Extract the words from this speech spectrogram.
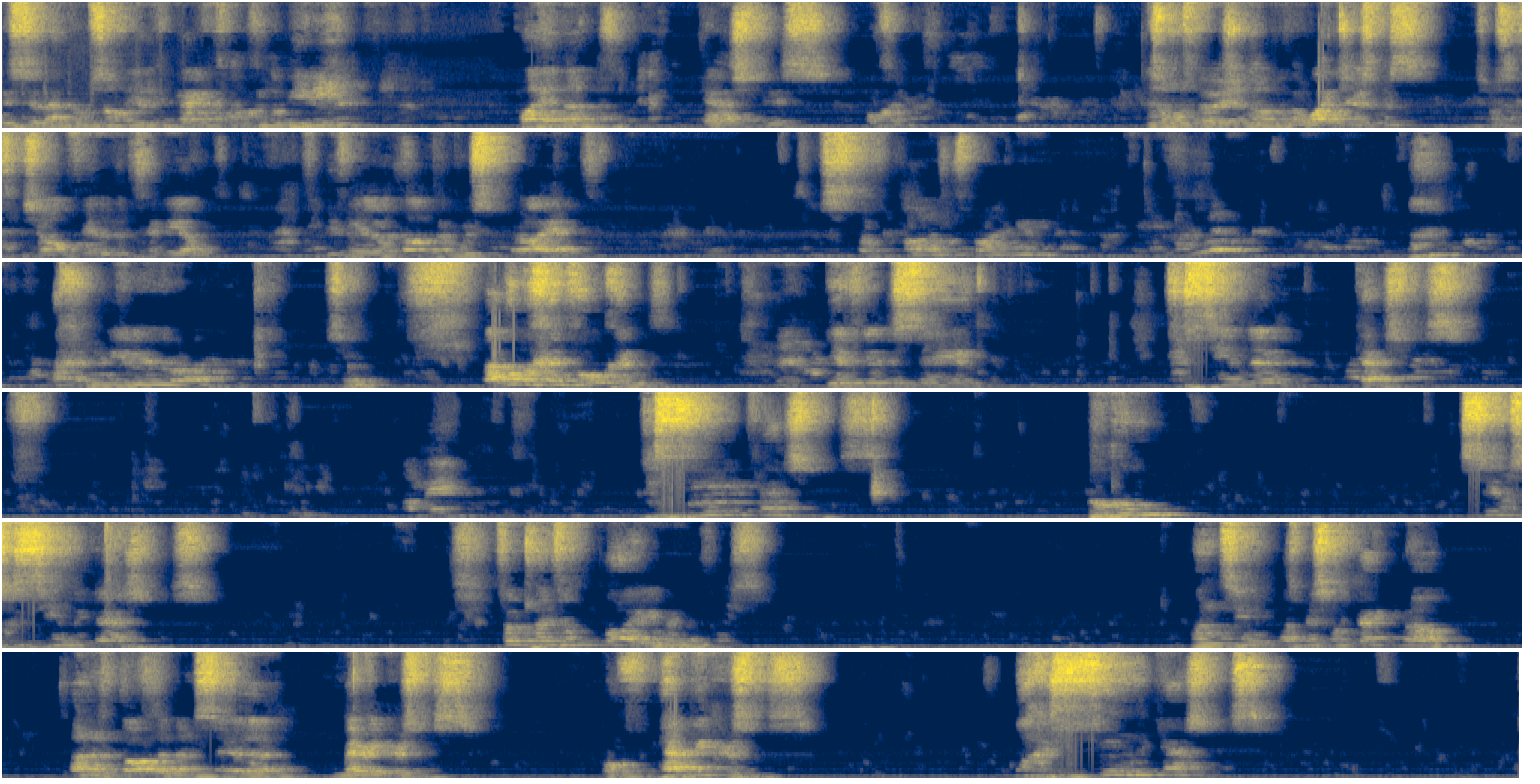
dis so lekker om saam julle kuier vanoggend op hierdie baie nat Kersfees oggend. Dis ons version of the White Christmas. Ons het spesiaal vir julle dit gereël. Die vele wat daar moes braai het. Stop kan ons braai nie. Ag, nee, nee. So. Wat wil begin vanoggend? Hier vir julle sê geseënde Kersfees. Amen. Geseënde Kersfees. Hoekom sê ons geseënde Kersfees? Vir kleins of baie in my lewens. Want sien, as mens nou kyk na ander tale dan sê hulle Merry Christmas of Happy Christmas. Maar geseënde Kersfees.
